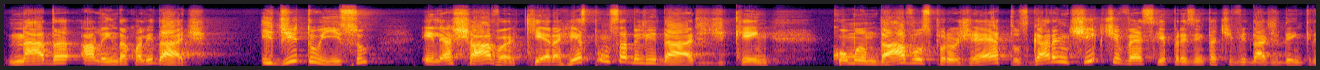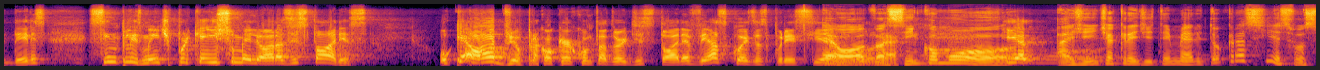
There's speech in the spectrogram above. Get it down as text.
nada além da qualidade. E dito isso, ele achava que era responsabilidade de quem comandava os projetos garantir que tivesse representatividade dentre deles, simplesmente porque isso melhora as histórias. O que é óbvio para qualquer contador de história ver as coisas por esse É ângulo, óbvio, né? assim como a- a gente acredita em meritocracia. Se você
